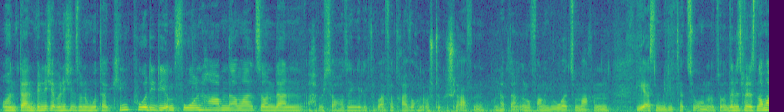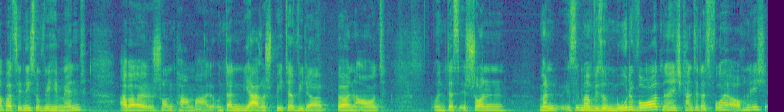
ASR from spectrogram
Und dann bin ich aber nicht in so eine Mutter-Kind-Kur, die die empfohlen haben damals, sondern habe mich zu Hause hingelegt, habe einfach drei Wochen am Stück geschlafen und habe dann angefangen, Yoga zu machen, die ersten Meditationen und so. Und dann ist mir das nochmal passiert, nicht so vehement, aber schon ein paar Mal. Und dann Jahre später wieder Burnout. Und das ist schon, man ist immer wie so ein Modewort, ne? ich kannte das vorher auch nicht,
